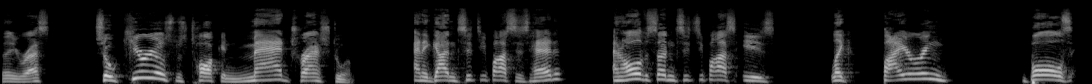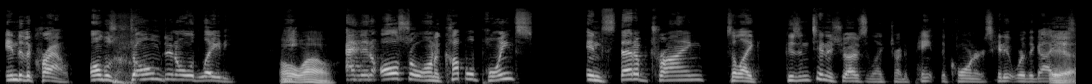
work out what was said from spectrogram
then he rests. So Kyrgios was talking mad trash to him, and it got in Tsitsipas's head, and all of a sudden Tsitsipas is like firing balls into the crowd, almost domed an old lady. oh he- wow. And then also on a couple points, instead of trying to like, because in tennis you obviously like try to paint the corners, hit it where the guy is.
